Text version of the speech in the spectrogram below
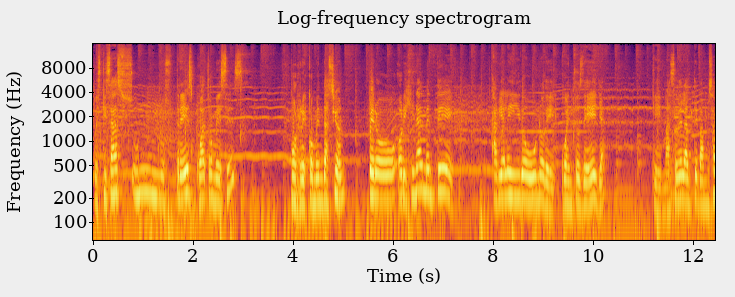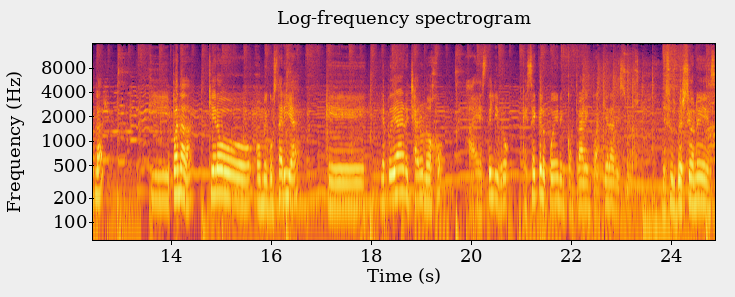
pues quizás unos 3, 4 meses por recomendación, pero originalmente había leído uno de cuentos de ella, que más adelante vamos a hablar. Y pues nada, quiero o me gustaría que le pudieran echar un ojo a este libro, que sé que lo pueden encontrar en cualquiera de sus, de sus versiones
